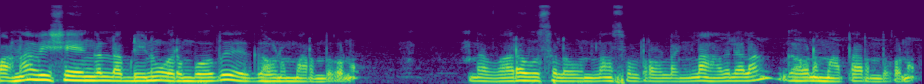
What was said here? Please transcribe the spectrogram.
பண விஷயங்கள் அப்படின்னு வரும்போது கவனமாக இருந்துக்கணும் இந்த வரவு செலவுன்னெலாம் சொல்கிறோம் இல்லைங்களா? அதிலலாம் கவனமாக தான் இருந்துக்கணும்.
